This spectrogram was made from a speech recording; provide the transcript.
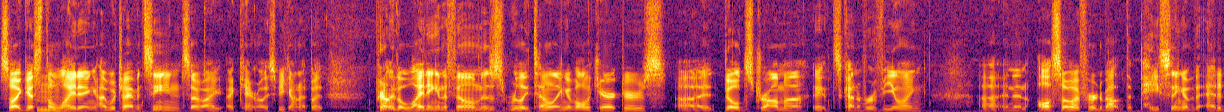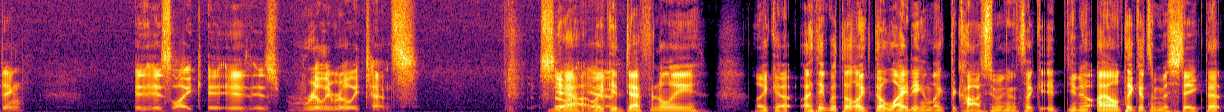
So I guess the Mm. lighting, which I haven't seen, so I, I can't really speak on it. But apparently the lighting in the film is really telling of all the characters. Uh, it builds drama. It's kind of revealing. Uh, and then also I've heard about the pacing of the editing. It is like it is is really really tense. So, yeah, like it definitely like uh, I think with the like the lighting and like the costuming it's like it you know I don't think it's a mistake that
